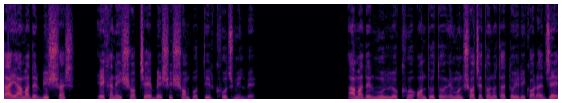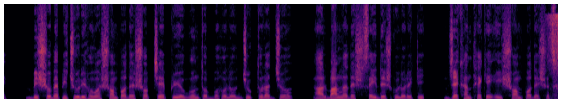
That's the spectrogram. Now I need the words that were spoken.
তাই আমাদের বিশ্বাস, এখানেই সবচেয়ে বেশি সম্পত্তির খোঁজ মিলবে। আমাদের মূল লক্ষ্য অন্তত এমন সচেতনতা তৈরি করা যে বিশ্বব্যাপী চুরি হওয়া সম্পদের সবচেয়ে প্রিয় গন্তব্য হল যুক্তরাজ্য আর বাংলাদেশ, সেই দেশগুলোর একটি, যেখান থেকে এই সম্পদ এসেছে।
